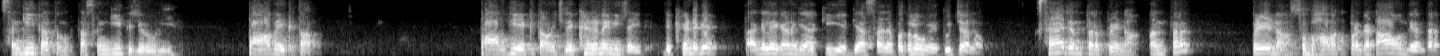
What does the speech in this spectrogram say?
ਸੰਗੀਤਾਤਮਕਤਾ, ਸੰਗੀਤ ਜ਼ਰੂਰੀ ਹੈ। ਭਾਵ ਏਕਤਾ। ਭਾਵ ਦੀ ਏਕਤਾ ਹੋਣੀ ਚਾਹੀਦੀ, ਖਿੰਡਣੇ ਨਹੀਂ ਚਾਹੀਦੇ। ਜੇ ਖਿੰਡ ਗਏ ਤਾਂ ਅਗਲੇ ਕਹਿਣਗੇ ਆ ਕੀ ਹੈ, ਗਿਆਸਾ ਜਾਂ ਬਦਲੋਗੇ, ਦੂਜਾ ਲਓ। ਸਹਿਜ ਅੰਤਰ ਪ੍ਰੇਰਣਾ। ਅੰਤਰ ਪ੍ਰੇਰਣਾ, ਸੁਭਾਵਕ ਪ੍ਰਗਟਾ ਹੁੰਦੇ ਅੰਦਰ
